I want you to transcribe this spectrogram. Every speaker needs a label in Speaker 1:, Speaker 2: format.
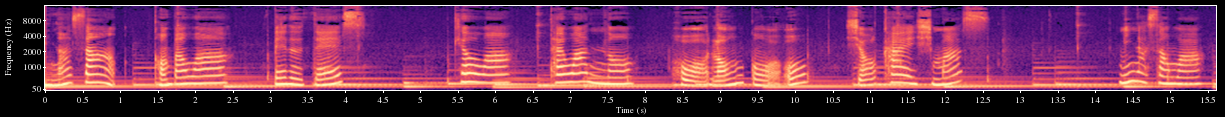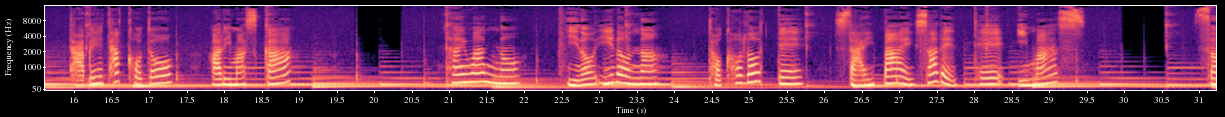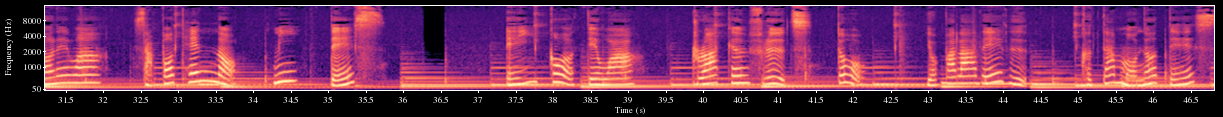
Speaker 1: 皆さん、こんばんは。ベルです。今日は台湾の火龍果を紹介します。皆さんは食べたことありますか？台湾のいろいろなところで栽培されています。それはサボテンの実です。英語ではドラゴンフルーツと呼ばれる果物です。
